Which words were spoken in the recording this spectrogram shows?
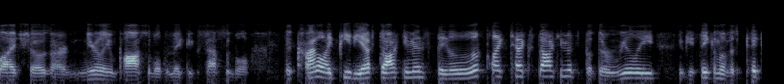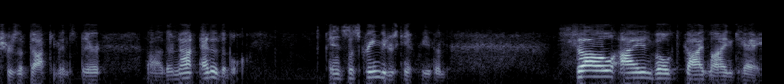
slideshows are nearly impossible to make accessible. They're kind of like PDF documents. They look like text documents, but they're really, if you think of them as pictures of documents, they're, uh, they're not editable. And so screen readers can't read them. So I invoked Guideline K.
